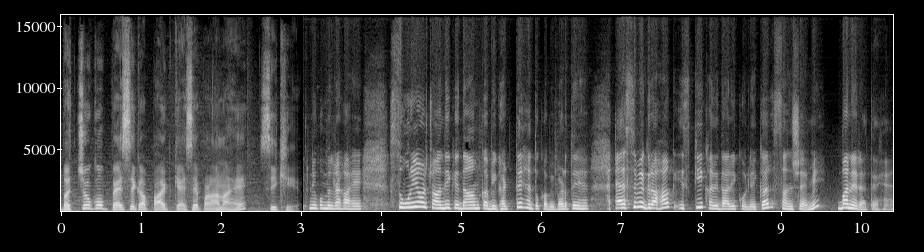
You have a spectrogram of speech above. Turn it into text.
बच्चों को पैसे का पार्ट कैसे पढ़ाना है सीखिए। देखने को मिल रहा है सोने और चांदी के दाम कभी घटते हैं तो कभी बढ़ते हैं। ऐसे में ग्राहक इसकी खरीदारी को लेकर संशय में बने रहते हैं।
